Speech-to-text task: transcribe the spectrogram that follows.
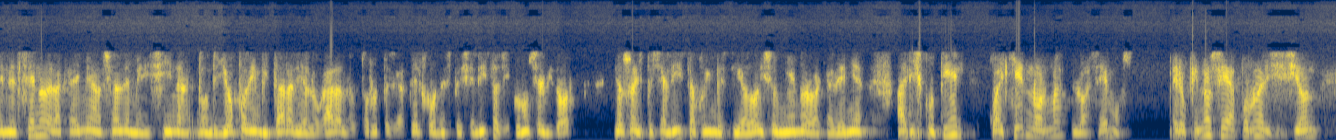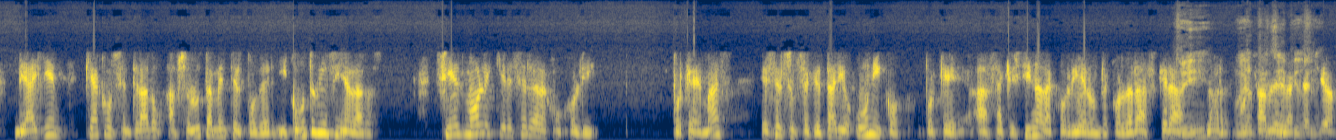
en el seno de la Academia Nacional de Medicina, donde yo puedo invitar a dialogar al doctor López Gatel con especialistas y con un servidor, yo soy especialista, fui investigador y soy miembro de la Academia, a discutir cualquier norma, lo hacemos, pero que no sea por una decisión de alguien que ha concentrado absolutamente el poder. Y como tú bien señalabas, si es mole, quiere ser la Jonjolí, porque además es el subsecretario único, porque a Cristina la corrieron, recordarás que era la responsable de la creación.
